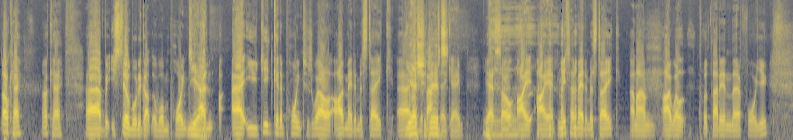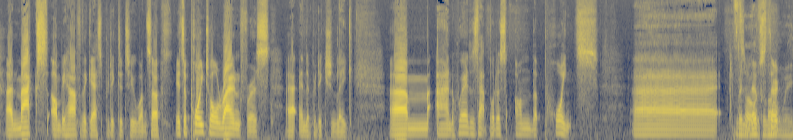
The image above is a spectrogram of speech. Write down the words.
Okay, okay, uh, but you still would have got the one point. Yeah. and uh, you did get a point as well. I made a mistake. Uh, Yes, in the you did. Game. Yeah, so I, I admit I made a mistake, and I'm, I will put that in there for you. And Max, on behalf of the guest, predicted two one. So it's a point all round for us uh, in the prediction league. Um, and where does that put us on the points? Uh, We're so level, thir- aren't we?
